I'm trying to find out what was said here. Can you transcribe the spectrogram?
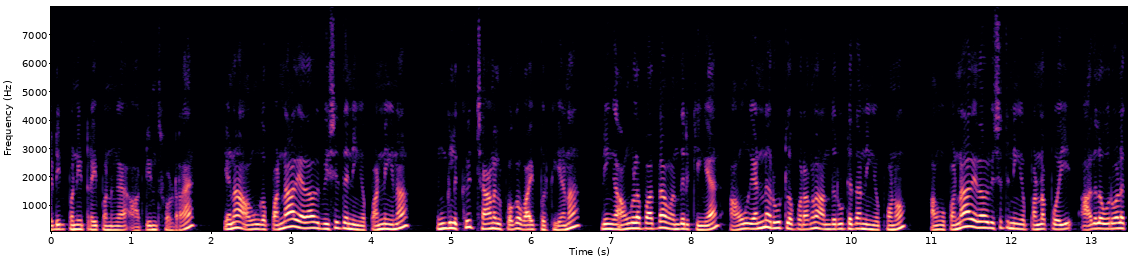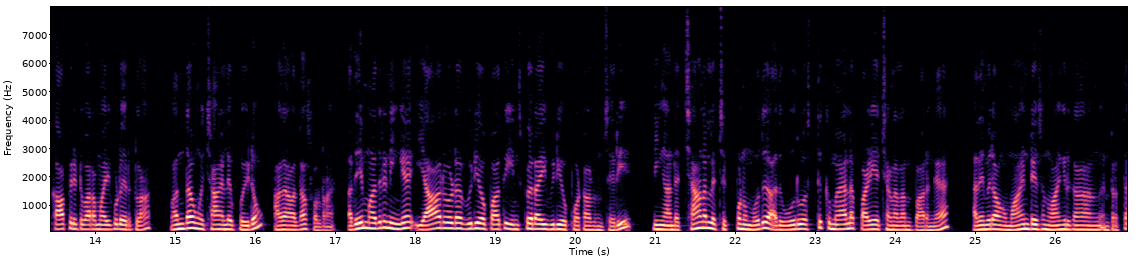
எடிட் பண்ணி ட்ரை பண்ணுங்கள் அப்படின்னு சொல்கிறேன் ஏன்னா அவங்க பண்ணாத ஏதாவது விஷயத்தை நீங்கள் பண்ணீங்கன்னா உங்களுக்கு சேனல் போக வாய்ப்பு இருக்குது ஏன்னா நீங்கள் அவங்கள பார்த்து தான் வந்திருக்கீங்க. அவங்க என்ன ரூட்டில் போகிறாங்களோ அந்த ரூட்டை தான் நீங்கள் போகணும். அவங்க பண்ணாத ஏதாவது ஒரு விஷயத்தை நீங்கள் பண்ண போய் அதில் ஒருவேளை காப்பிரைட் வர மாதிரி கூட இருக்கலாம். வந்தால் உங்கள் சேனலே போயிடும். அதனால தான் சொல்கிறேன் அதே மாதிரி நீங்கள் யாரோட வீடியோ பார்த்து இன்ஸ்பயர் ஆகி வீடியோ போட்டாலும் சரி நீங்கள் அந்த சேனலில் செக் பண்ணும்போது அது ஒரு வருஷத்துக்கு மேலே பழைய சேனலான்னு பாருங்கள் அதேமாதிரி அவங்க மானிட்டேஷன் வாங்கியிருக்காங்கன்றத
